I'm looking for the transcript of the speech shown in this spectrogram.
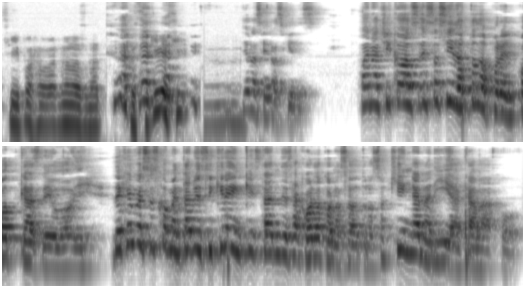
Sí, por favor, no los mates. Pues sí. Yo no sé los quieres. Bueno chicos, eso ha sido todo por el podcast de hoy. Déjenme sus comentarios si creen que están en desacuerdo con nosotros o quién ganaría acá abajo.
